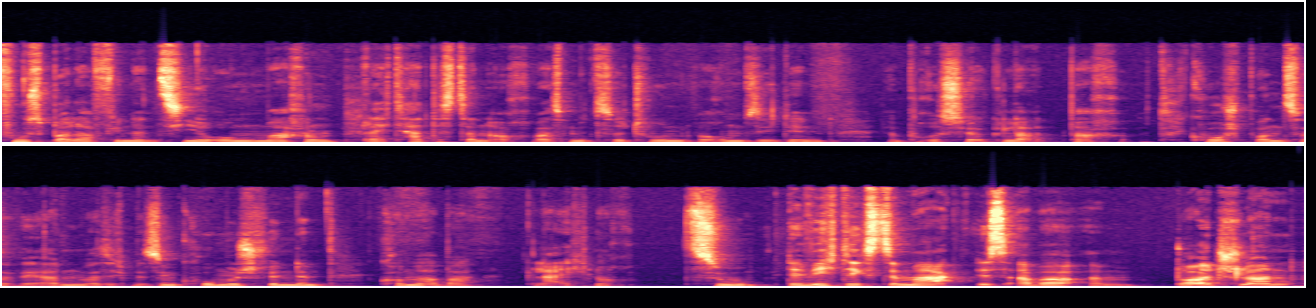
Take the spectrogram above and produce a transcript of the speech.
Fußballerfinanzierungen machen. Vielleicht hat es dann auch was mit zu tun, warum sie den Borussia Gladbach Trikotsponsor werden, was ich ein bisschen komisch finde. Komme aber gleich noch zu. Der wichtigste Markt ist aber ähm, Deutschland,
